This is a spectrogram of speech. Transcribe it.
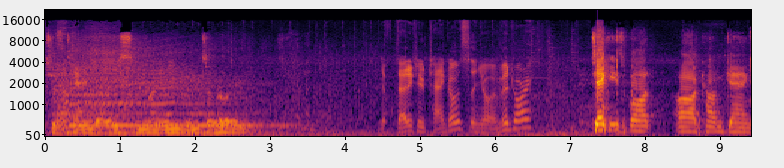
two tangos in my inventory. You have 32 tangos in your inventory? Techie's bot. Oh, come gang.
